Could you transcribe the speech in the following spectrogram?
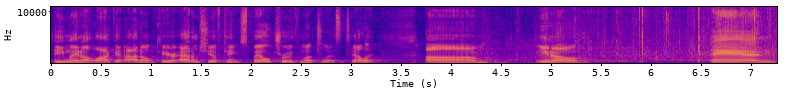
he may not like it, I don't care. Adam Schiff can't spell truth, much less tell it. Um, you know, and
